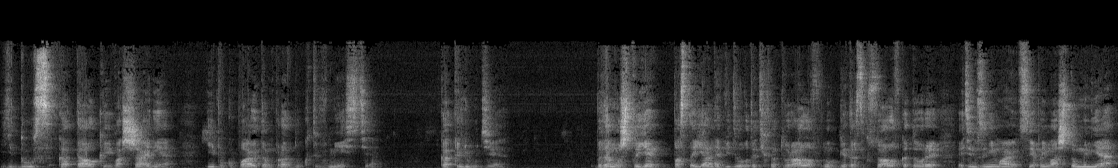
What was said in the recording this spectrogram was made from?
иду с каталкой в Ашане и покупаю там продукты вместе, как люди. Потому что я постоянно видел вот этих натуралов, ну, гетеросексуалов, которые этим занимаются. Я понимал, что у меня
